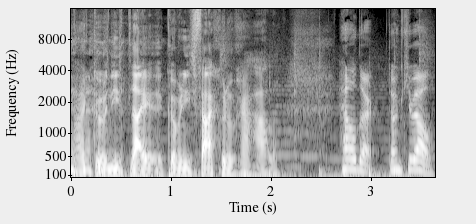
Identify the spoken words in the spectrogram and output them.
maar dat kunnen we niet, kunnen we niet vaak genoeg herhalen. Helder, dankjewel.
